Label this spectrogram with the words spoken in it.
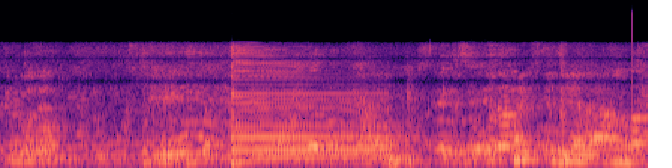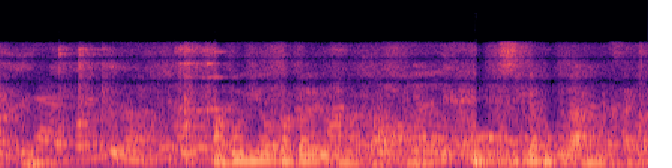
はい、じゃあ、アコギを抱えるとなんか、好奇心が僕なるんですけど、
